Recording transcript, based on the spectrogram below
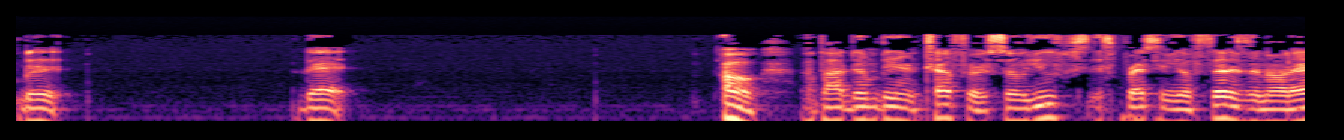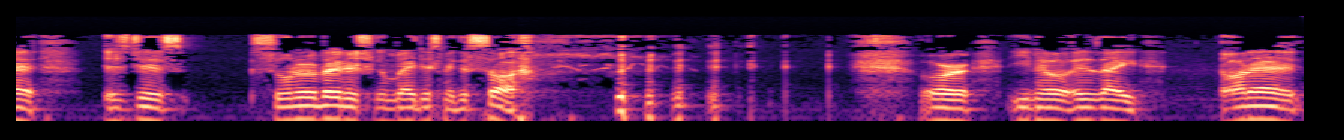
But that oh, about them being tougher, so you expressing your feelings and all that, it's just sooner or later she gonna be like, this nigga soft. or, you know, it's like all that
